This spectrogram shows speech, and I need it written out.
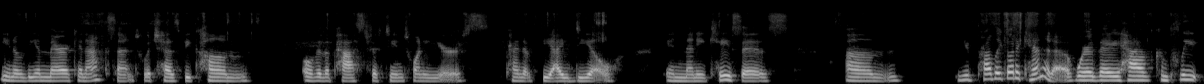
you know the american accent which has become over the past 15 20 years kind of the ideal in many cases um, you'd probably go to canada where they have complete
